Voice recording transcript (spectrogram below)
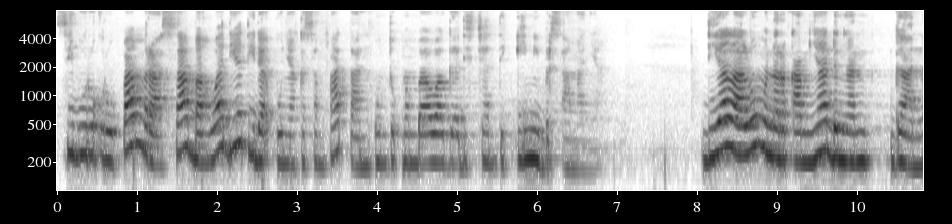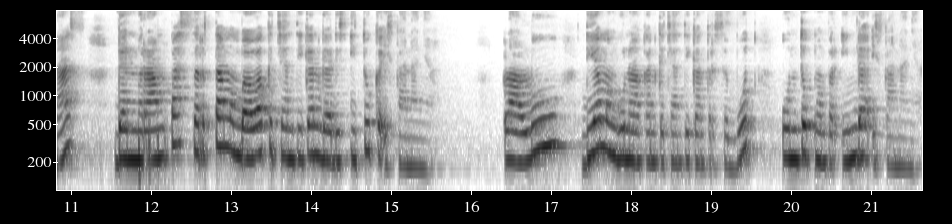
Si buruk rupa merasa bahwa dia tidak punya kesempatan untuk membawa gadis cantik ini bersamanya. Dia lalu menerkamnya dengan ganas dan merampas serta membawa kecantikan gadis itu ke istananya. Lalu dia menggunakan kecantikan tersebut untuk memperindah istananya.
